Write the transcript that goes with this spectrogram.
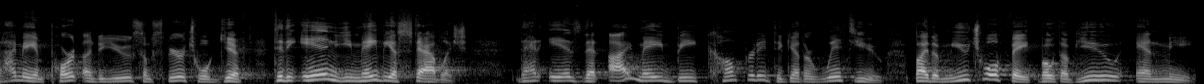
that I may impart unto you some spiritual gift, to the end ye may be established. That is, that I may be comforted together with you by the mutual faith both of you and me.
